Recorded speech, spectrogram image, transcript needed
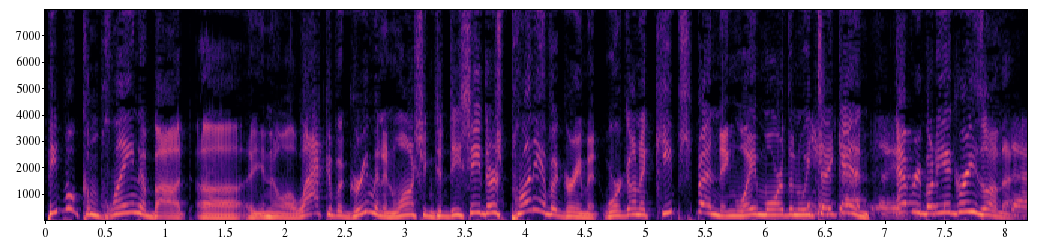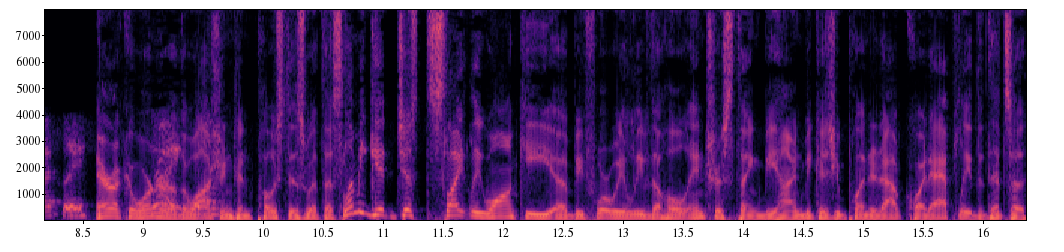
People complain about, uh, you know, a lack of agreement in Washington D.C. There's plenty of agreement. We're going to keep spending way more than we take in. Everybody agrees on that. Exactly. Erica Werner of the Washington Post is with us. Let me get just slightly wonky uh, before we leave the whole interest thing behind because you pointed out quite aptly that that's a,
